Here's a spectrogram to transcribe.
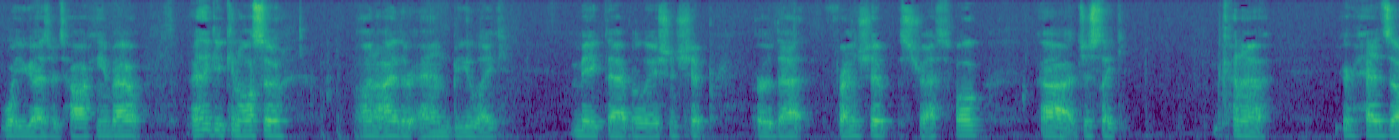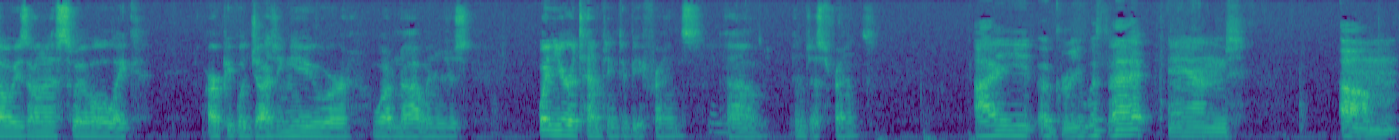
what you guys are talking about. I think it can also, on either end, be like make that relationship or that friendship stressful. Uh, just like kind of your head's always on a swivel. Like, are people judging you or whatnot when you're just when you're attempting to be friends um, and just friends. I agree with that, and um,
